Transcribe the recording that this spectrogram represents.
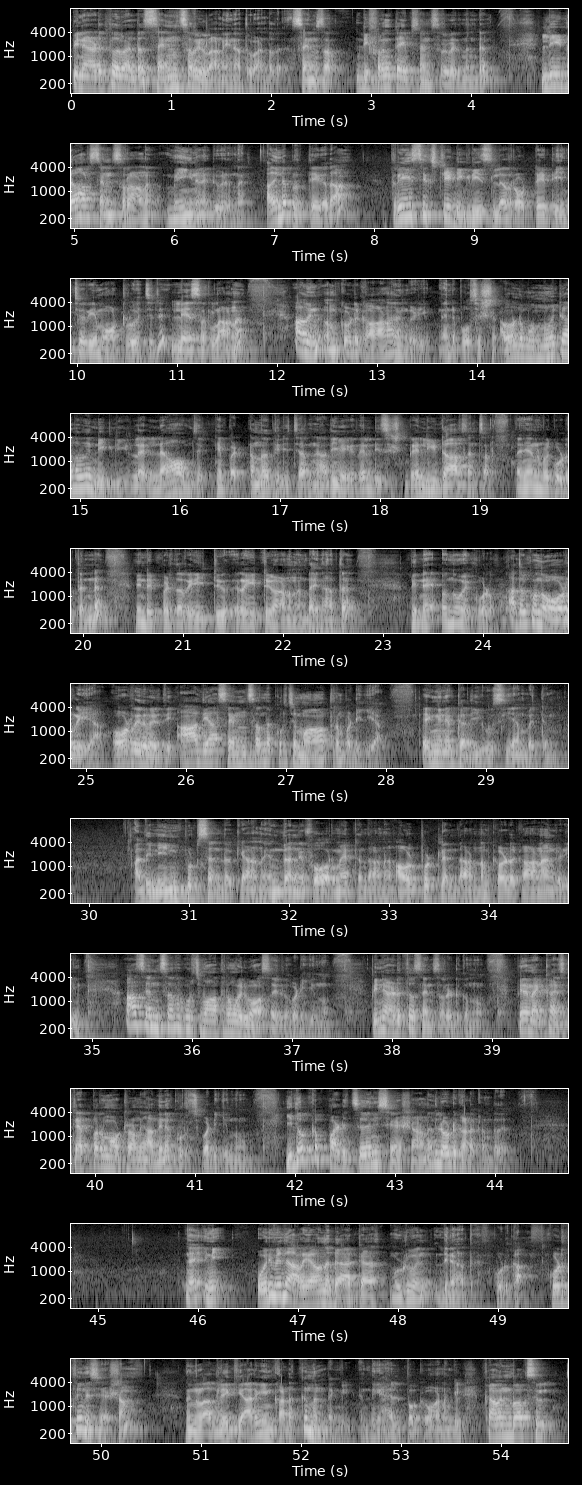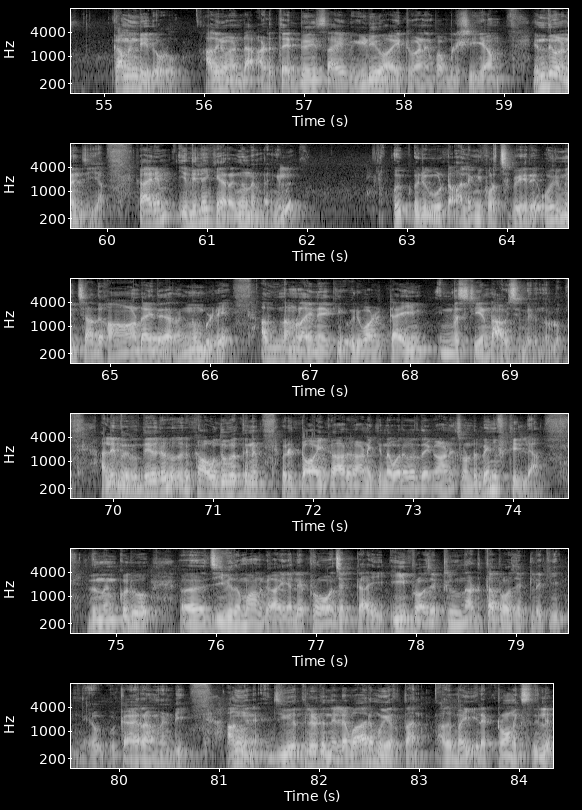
പിന്നെ അടുത്തത് വേണ്ടത് സെൻസറുകളാണ് ഇതിനകത്ത് വേണ്ടത്. സെൻസർ ഡിഫറെന്റ് ടൈപ്പ് സെൻസർ വരുന്നുണ്ട്. ലിഡാർ സെൻസറാണ് മെയിനായിട്ട് വരുന്നത്. അതിന്റെ പ്രത്യേകത ത്രീ സിക്സ്റ്റി ഡിഗ്രീസിൽ അത് റൊട്ടേറ്റ് ചെയ്യും. ചെറിയ മോട്ടർ വെച്ചിട്ട് ലേസറിലാണ് അതിന് നമുക്കവിടെ കാണാൻ കഴിയും എന്റെ പൊസിഷൻ അതുകൊണ്ട് മുന്നൂറ്ററുപത് ഡിഗ്രിയുള്ള എല്ലാ ഒബ്ജക്റ്റിനെയും പെട്ടെന്ന് തിരിച്ചറിഞ്ഞ് അതിവേഗതയിൽ ഡിസിഷന്റെ ലിഡാർ സെൻസർ അത് ഞാൻ ഇവിടെ കൊടുത്തിട്ടുണ്ട്. ഇതിന്റെ ഇപ്പോഴത്തെ റേറ്റ് റേറ്റ് കാണുന്നുണ്ട് അതിനകത്ത്. പിന്നെ ഒന്ന് പോയിക്കോളും. അതൊക്കെ ഒന്ന് ഓർഡർ ചെയ്യുക ഓർഡർ ചെയ്ത് വരുത്തി. ആദ്യം ആ സെൻസറിനെ കുറിച്ച് മാത്രം പഠിക്കുക. എങ്ങനെയൊക്കെ അത് യൂസ് ചെയ്യാൻ പറ്റും? അതിന്റെ ഇൻപുട്ട്സ് എന്തൊക്കെയാണ്? എന്താണ് ഫോർമാറ്റ് എന്താണ്? ഔട്ട്പുട്ടിൽ എന്താണ് നമുക്ക് അവിടെ കാണാൻ കഴിയും. ആ സെൻസറിനെ കുറിച്ച് മാത്രം ഒരു മാസം ഇത് പഠിക്കുന്നു. പിന്നെ അടുത്ത സെൻസർ എടുക്കുന്നു. പിന്നെ മെക്ക സ്റ്റെപ്പർ മോട്ടറാണെങ്കിൽ അതിനെക്കുറിച്ച് പഠിക്കുന്നു. ഇതൊക്കെ പഠിച്ചതിന് ശേഷമാണ് ഇതിലോട്ട് കിടക്കേണ്ടത്. ഞാൻ ഇനി ഒരുവിധം അറിയാവുന്ന ഡാറ്റ മുഴുവൻ ഇതിനകത്ത് കൊടുക്കാം. കൊടുത്തതിന് ശേഷം നിങ്ങൾ അതിലേക്ക് ആരെങ്കിലും കടക്കുന്നുണ്ടെങ്കിൽ എന്തെങ്കിലും ഹെൽപ്പൊക്കെ വേണമെങ്കിൽ കമന്റ് ബോക്സിൽ കമന്റ് ചെയ്തോളൂ. അതിനുവേണ്ട അടുത്ത അഡ്വൈസായി വീഡിയോ ആയിട്ട് വേണമെങ്കിൽ പബ്ലിഷ് ചെയ്യാം. എന്ത് വേണമെങ്കിലും ചെയ്യാം. കാര്യം ഇതിലേക്ക് ഇറങ്ങുന്നുണ്ടെങ്കിൽ ഒരു കൂട്ടം അല്ലെങ്കിൽ കുറച്ച് പേര് ഒരുമിച്ച് അത് ഹാർഡായിട്ട് ഇറങ്ങുമ്പോഴേ അത് നമ്മൾ അതിനേക്ക് ഒരുപാട് ടൈം ഇൻവെസ്റ്റ് ചെയ്യേണ്ട ആവശ്യം വരുന്നുള്ളൂ. അല്ലെങ്കിൽ വെറുതെ ഒരു ഒരു കൗതുകത്തിന് ഒരു ടോയ് കാർ കാണിക്കുന്ന പോലെ വെറുതെ കാണിച്ചുകൊണ്ട് ബെനിഫിറ്റ് ഇല്ല. ഇത് നിങ്ങൾക്കൊരു ജീവിതമാർഗമായി അല്ലെങ്കിൽ പ്രോജക്റ്റായി ഈ പ്രോജക്റ്റിൽ നിന്ന് അടുത്ത പ്രോജക്റ്റിലേക്ക് കയറാൻ വേണ്ടി. അങ്ങനെ ജീവിതത്തിലൊരു നിലവാരം ഉയർത്താൻ അത് ബൈ ഇലക്ട്രോണിക്സിൽ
